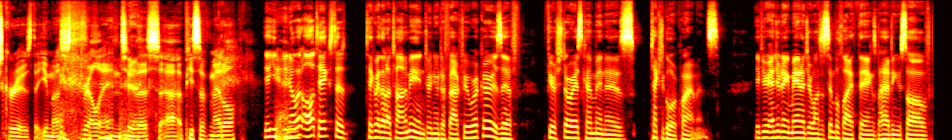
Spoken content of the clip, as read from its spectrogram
screws that you must drill into Yeah. this uh, piece of metal. Yeah, you, Yeah. you know what? All it takes to take away that autonomy and turn you into a factory worker is if, if your stories come in as technical requirements. If your engineering manager wants to simplify things by having you solve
